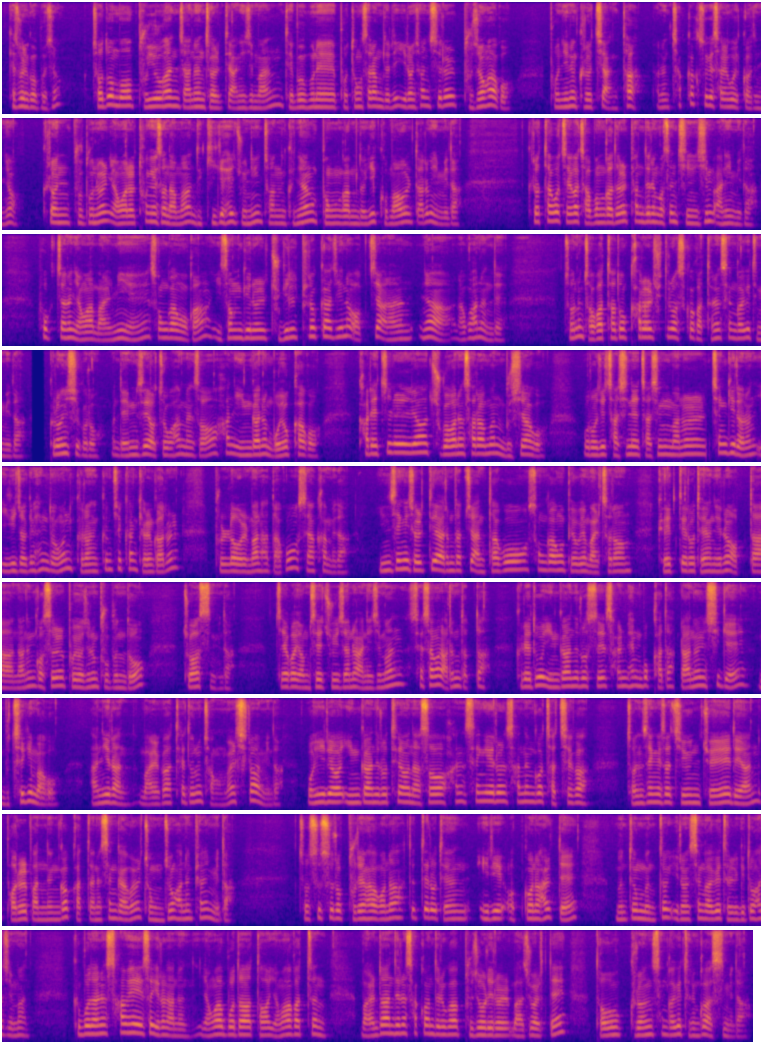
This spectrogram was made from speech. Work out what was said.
계속 읽어보죠. 저도 뭐 부유한 자는 절대 아니지만 대부분의 보통 사람들이 이런 현실을 부정하고 본인은 그렇지 않다 라는 착각 속에 살고 있거든요. 그런 부분을 영화를 통해서나마 느끼게 해주니 전 그냥 봉 감독이 고마울 따름입니다. 그렇다고 제가 자본가들을 편드는 것은 진심 아닙니다. 혹자는 영화 말미에 송강호가 이성균을 죽일 필요까지는 없지 않았냐라고 하는데 저는 저 같아도 칼을 휘둘렀을 것 같다는 생각이 듭니다. 그런 식으로 냄새 어쩌고 하면서 한 인간을 모욕하고 칼에 찔려 죽어가는 사람은 무시하고 오로지 자신의 자식만을 챙기려는 이기적인 행동은 그런 끔찍한 결과를 불러올 만하다고 생각합니다. 인생이 절대 아름답지 않다고 송강호 배우의 말처럼 계획대로 되는 일은 없다라는 것을 보여주는 부분도 좋았습니다. 제가 염세주의자는 아니지만 세상은 아름답다. 그래도 인간으로서의 삶이 행복하다 라는 식의 무책임하고 아니란 말과 태도는 정말 싫어합니다. 오히려 인간으로 태어나서 한 생애를 사는 것 자체가 전생에서 지은 죄에 대한 벌을 받는 것 같다는 생각을 종종 하는 편입니다. 저 스스로 불행하거나 뜻대로 되는 일이 없거나 할 때 문득문득 이런 생각이 들기도 하지만 그보다는 사회에서 일어나는 영화보다 더 영화 같은 말도 안 되는 사건들과 부조리를 마주할 때 더욱 그런 생각이 드는 것 같습니다.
